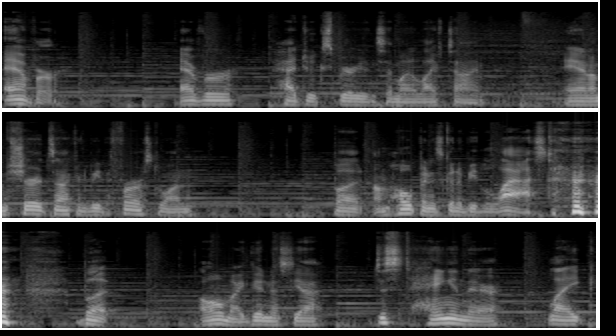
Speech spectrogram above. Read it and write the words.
ever, ever had to experience in my lifetime. And I'm sure it's not going to be the first one, but I'm hoping it's going to be the last. but oh my goodness, yeah. Just hanging there. Like,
